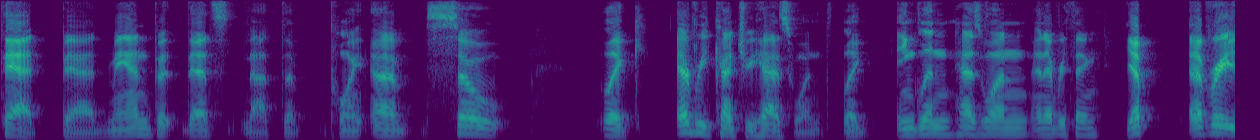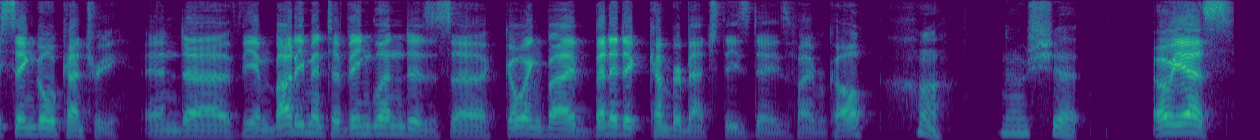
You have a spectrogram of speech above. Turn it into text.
that bad, man, but that's not the point. Um, so, like, every country has one. Like, England has one and everything. Yep, every single country. And uh, the embodiment of England is uh, going by Benedict Cumberbatch these days, if I recall. Huh. No shit. Oh, yes.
